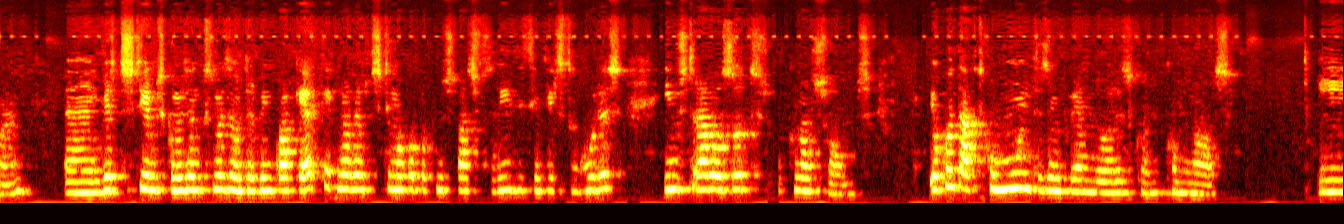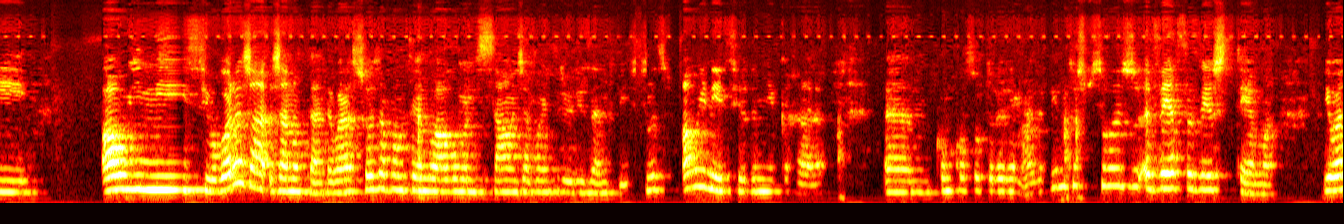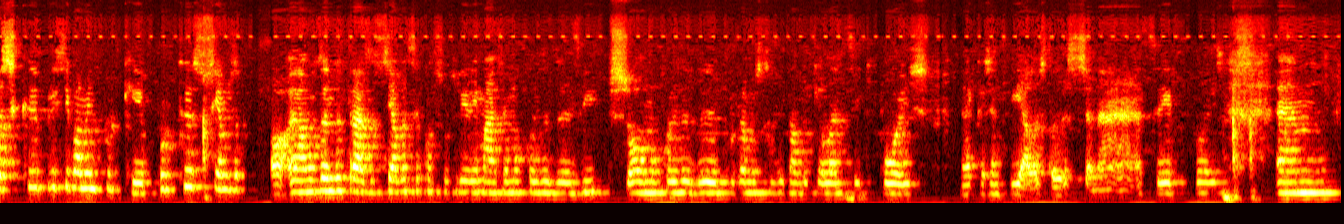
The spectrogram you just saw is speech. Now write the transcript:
É? Uh, em vez de vestirmos, como a gente costuma dizer, um trapinho qualquer, porque é que nós devemos vestir uma roupa que nos faz felizes e sentir seguras e mostrar aos outros o que nós somos? Eu contacto com muitas empreendedoras como, como nós e ao início, agora já, já não tanto, agora as pessoas já vão tendo alguma noção e já vão interiorizando isto, mas ao início da minha carreira, um, como consultora de imagem, havia muitas pessoas avessas a este tema. Eu acho que principalmente porquê? Porque associamos a há uns anos atrás associava-se a consultoria de imagem a uma coisa de VIPs ou uma coisa de programas de televisão daquele antes e depois, né, que a gente via elas todas chanar, sair depois. Um,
